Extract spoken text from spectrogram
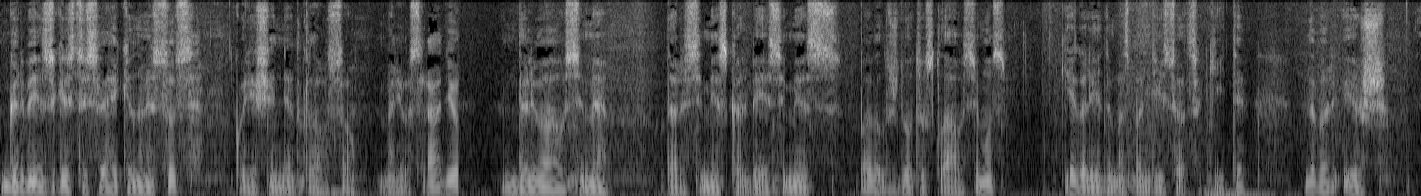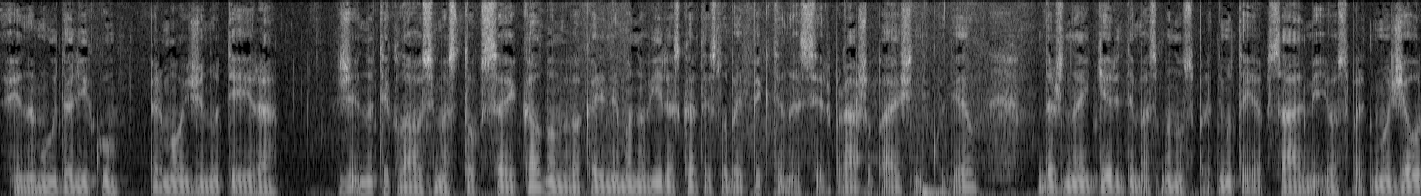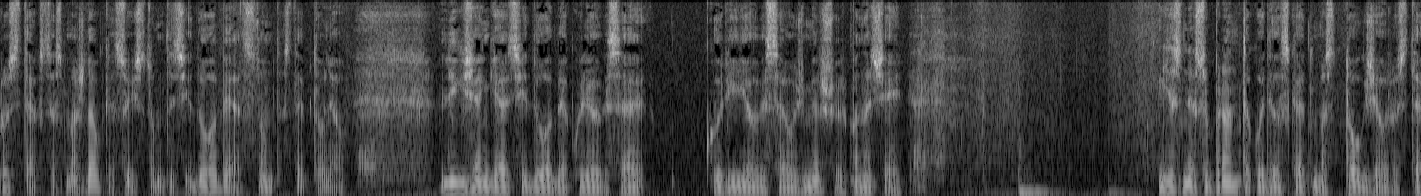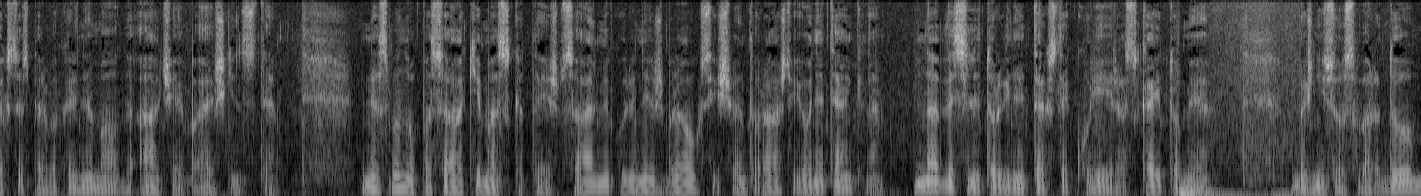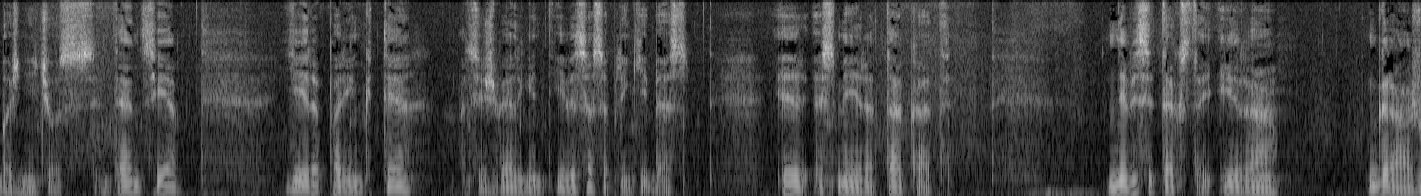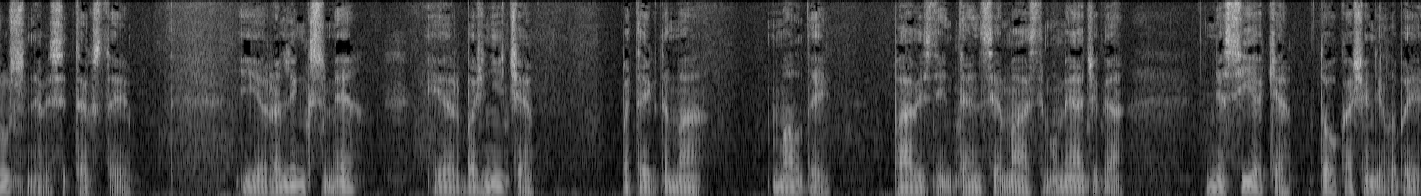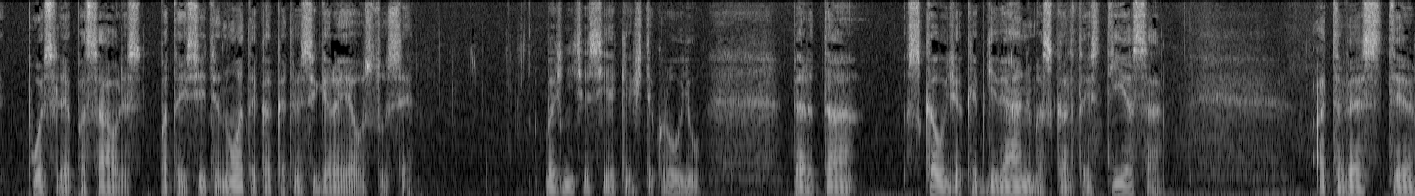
Garbėjus Kristus sveikinu visus, kurie šiandien klauso Marijos radio. Dalyvausime, tarsimės, kalbėsimės pagal užduotus klausimus. Kiek galėdamas bandysiu atsakyti. Dabar iš einamų dalykų. Pirmoji žinutė yra, žinutė klausimas toksai, kalbam vakarinė, mano vyras kartais labai piktinasi ir prašo paaiškinti, kodėl dažnai girdimas, mano supratimu, tai apsalmė, jo supratimu žiaurus tekstas, maždaug esu įstumtas į duobę, atstumtas taip toliau. Lyg žengęs į duobę, kurį jau visai, kurį jau visai užmiršo ir panašiai. Jis nesupranta, kodėl skaitomas toks žiaurus tekstas per vakarinę maldą. Ačiū, jei paaiškinsite. Nes mano pasakymas, kad tai iš psalmi, kurių neišbrauksi iš švento rašto, jo netenkina. Na, visi liturginiai tekstai, kurie yra skaitomi bažnyčios vardu, bažnyčios intencija, jie yra parinkti atsižvelgiant į visas aplinkybės. Ir esmė yra ta, kad ne visi tekstai yra gražūs, ne visi tekstai yra linksmi ir bažnyčia pateikdama maldai pavyzdį, intenciją, mąstymo medžiagą, nesiekia to, ką šiandien labai puoselė pasaulis - pataisyti nuotaiką, kad visi gerai jaustųsi. Bažnyčia siekia iš tikrųjų per tą skaudžią kaip gyvenimas kartais tiesą atvesti,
